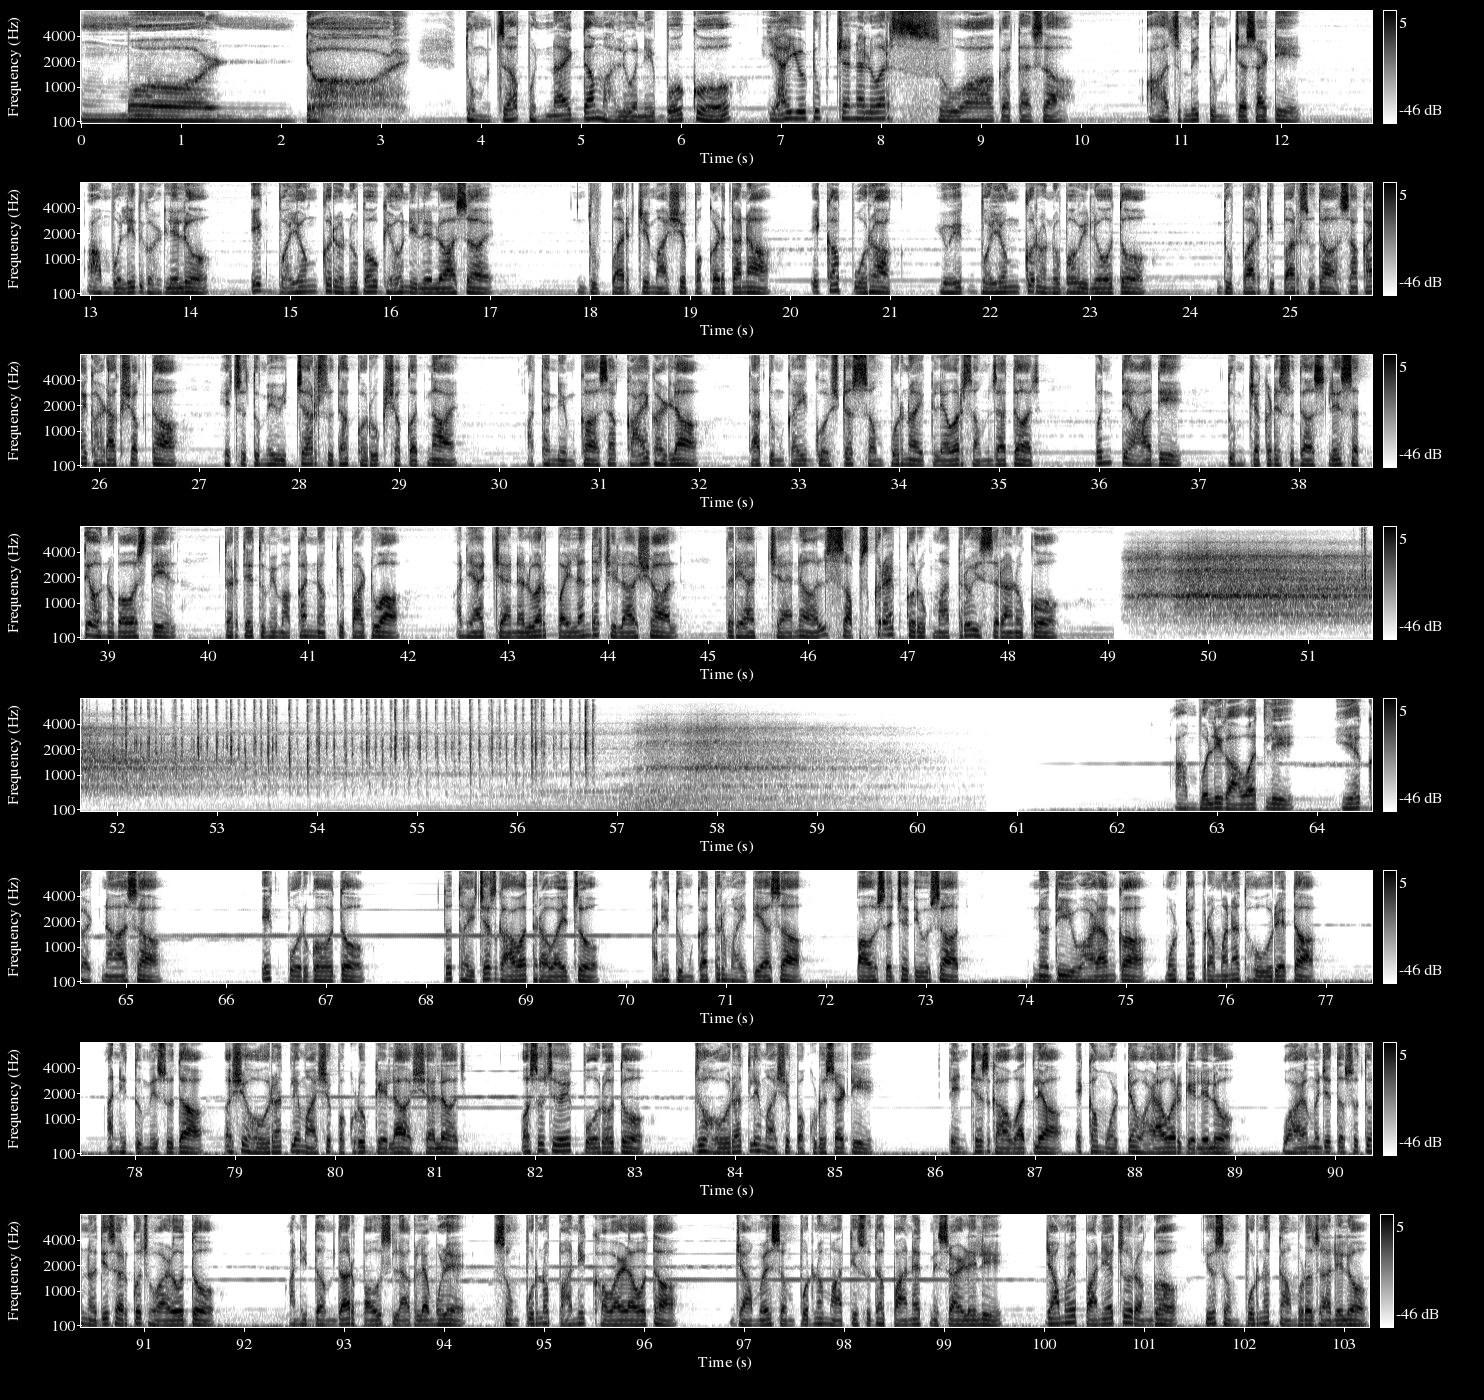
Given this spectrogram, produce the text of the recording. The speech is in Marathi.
मंडळ. तुमचा पुन्हा एकदा मालवणी बोको या यूट्यूब चॅनलवर स्वागत असा. आज मी तुमच्यासाठी आंबोलीत घडलेलो एक भयंकर अनुभव घेऊन इलेलो असं. दुपारचे मासे पकडताना एका पोराक ह्यो एक भयंकर अनुभव इलो होतो. दुपार तिपारसुद्धा असा काय घडाक शकता ह्याचं तुम्ही विचारसुद्धा करूक शकत नाही. आता नेमका असा काय घडला? ता तुमका ही गोष्ट संपूर्ण ऐकल्यावर समजातच. पण त्याआधी तुमच्याकडे सुद्धा असले सत्य अनुभव असतील तर ते तुम्ही माका नक्की पाठवा. आणि ह्या चॅनलवर पहिल्यांदा चिला असाल तर ह्या चॅनल सबस्क्राईब करूक मात्र विसरा नको. आंबोली गावातली ही एक घटना असा. एक पोरगो होतो. तो थंयच्याच गावात रावायचो आणि तुमका तर माहिती असा पावसाच्या दिवसात नदी व्हाळांका मोठ्या प्रमाणात होऊर येता आणि तुमी सुद्दां असे होरातले मासे पकडूक गेला असालच असोच ह्यो एक पोर होतो जो होरातले मासे पकडूसाठी त्यांच्याच गावातल्या एका मोठ्या व्हाळावर गेलेलो. व्हाळ म्हणजे तसं तो नदीसारखंच व्हाळ होतो. आणि दमदार पाऊस लागल्यामुळे संपूर्ण पाणी खवळला होता. ज्यामुळे संपूर्ण मातीसुद्धा पाण्यात मिसळलेली ज्यामुळे पाण्याचा रंग हे संपूर्ण तांबडो झालेलो.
